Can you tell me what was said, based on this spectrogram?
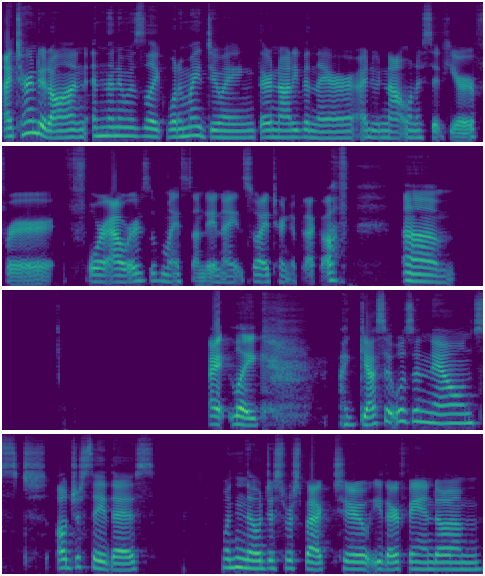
I turned it on and then it was like, what am I doing? They're not even there. I do not want to sit here for four hours of my Sunday night. So I turned it back off. Um, I like, I guess it was announced. I'll just say this with no disrespect to either fandom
